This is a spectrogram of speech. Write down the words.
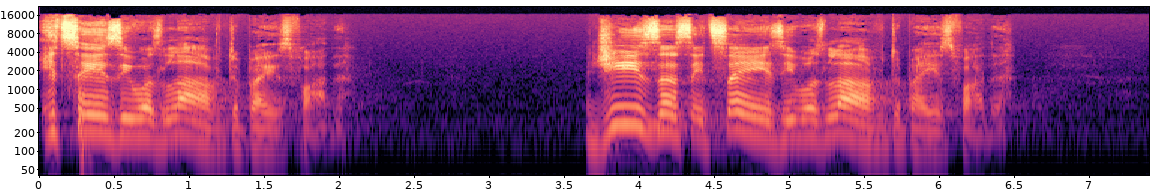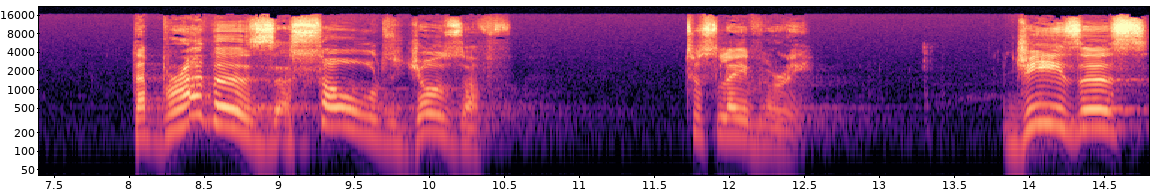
it says he was loved by his father. Jesus, it says he was loved by his father. The brothers sold Joseph to slavery. Jesus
